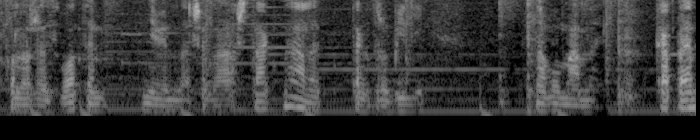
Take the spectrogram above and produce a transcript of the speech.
w kolorze złotym. Nie wiem dlaczego aż tak, no ale tak zrobili. Znowu mamy kapę.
